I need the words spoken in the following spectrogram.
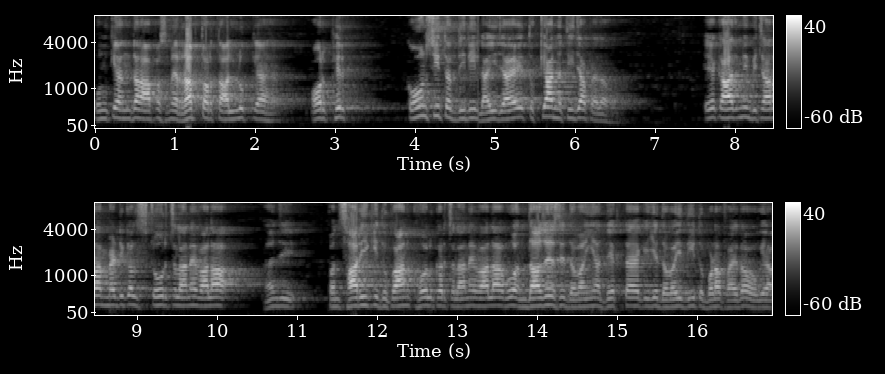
ان کے اندر آپس میں ربط اور تعلق کیا ہے اور پھر کون سی تبدیلی لائی جائے تو کیا نتیجہ پیدا ہو ایک آدمی بیچارہ میڈیکل اسٹور چلانے والا ہاں جی پنساری کی دکان کھول کر چلانے والا، وہ اندازے سے دوائیاں دیکھتا ہے کہ یہ دوائی دی تو بڑا فائدہ ہو گیا،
